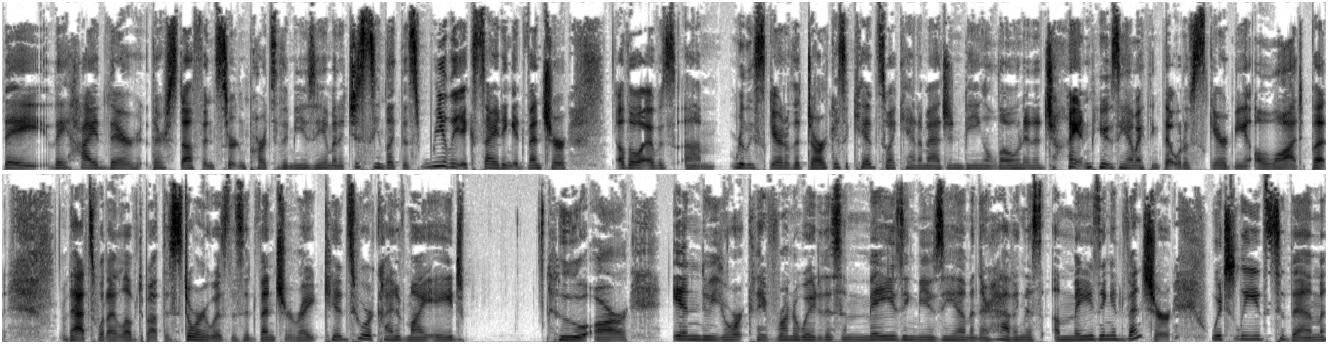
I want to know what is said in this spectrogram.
they, they hide their, their stuff in certain parts of the museum. And it just seemed like this really exciting adventure. Although I was, um, really scared of the dark as a kid. So I can't imagine being alone in a giant museum. I think that would have scared me a lot. But that's what I loved about this story was this adventure, right? Kids who are kind of my age who are in New York. They've run away to this amazing museum and they're having this amazing adventure, which leads to them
